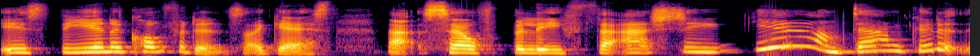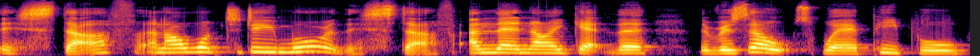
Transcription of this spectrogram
is the inner confidence, I guess, that self belief that actually, yeah, I'm damn good at this stuff and I want to do more of this stuff. And then I get the, the results where people,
